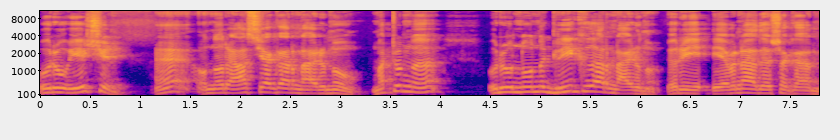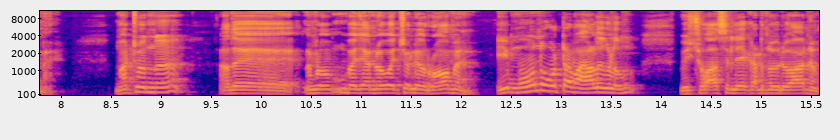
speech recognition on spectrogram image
ഒരു ഏഷ്യൻ ഏ, ഒന്ന് ഒരു ആസ്യക്കാരനായിരുന്നു. മറ്റൊന്ന് ഒരു ഒന്ന് ഗ്രീക്കുകാരനായിരുന്നു ഒരു യവനാദേശക്കാരന്. മറ്റൊന്ന് അത് നമ്മൾ മുമ്പ് ഞാൻ റോമൻ. ഈ മൂന്ന് കൂട്ടം ആളുകളും വിശ്വാസത്തിലേക്ക് കടന്നു വരുവാനും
